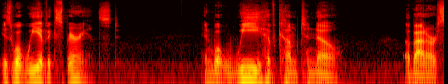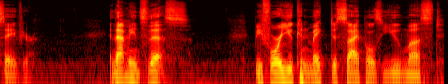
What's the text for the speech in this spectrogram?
is what we have experienced and what we have come to know about our Savior. And that means this before you can make disciples, you must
